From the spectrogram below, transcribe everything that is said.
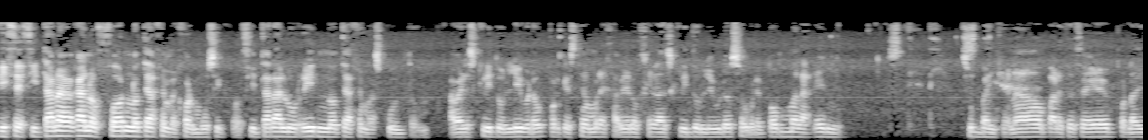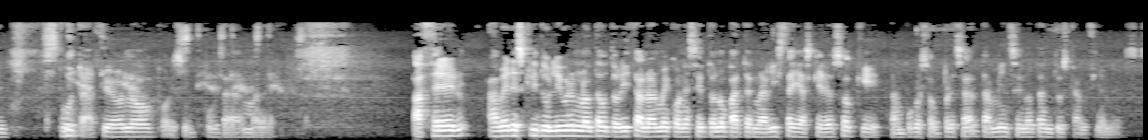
Dice, citar a Gano Ford no te hace mejor músico, citar a Lou Reed no te hace más culto. Haber escrito un libro, porque este hombre Javier Ojeda ha escrito un libro sobre pop malagueño. Subvencionado, parece ser, por la diputación o por su puta madre. Hacer, haber escrito un libro no te autoriza a hablarme con ese tono paternalista y asqueroso que, tampoco es sorpresa, también se nota en tus canciones.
